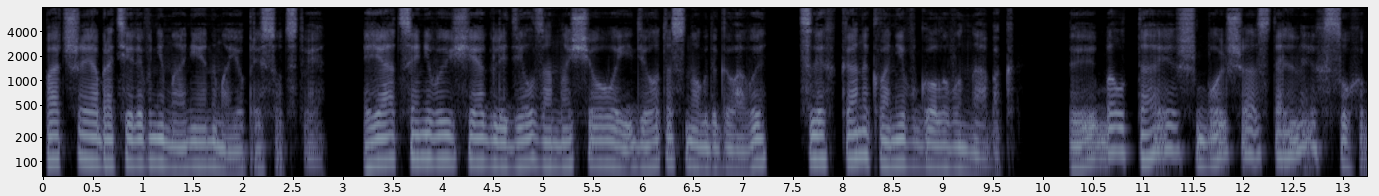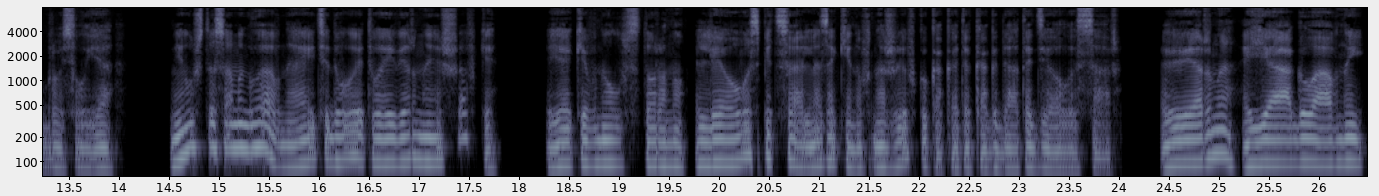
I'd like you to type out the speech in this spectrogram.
Падшие обратили внимание на мое присутствие. Я оценивающе оглядел заносчивого идиота с ног до головы, слегка наклонив голову на бок. «Ты болтаешь больше остальных», — сухо бросил я. «Неужто самое главное, а эти двое твои верные шавки?» Я кивнул в сторону левого, специально закинув наживку, как это когда-то делал Исар. «Верно, я главный».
